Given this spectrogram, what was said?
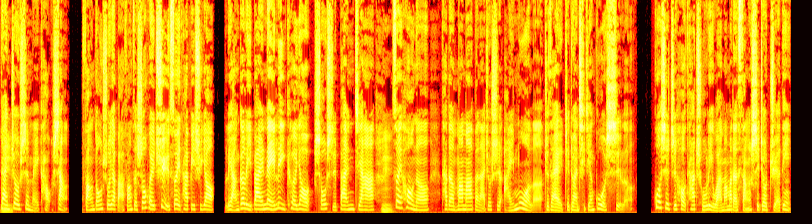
但就是没考上。嗯、房东说要把房子收回去，所以他必须要。两个礼拜内立刻要收拾搬家，嗯，最后呢，他的妈妈本来就是癌末了，就在这段期间过世了。过世之后，他处理完妈妈的丧事，就决定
